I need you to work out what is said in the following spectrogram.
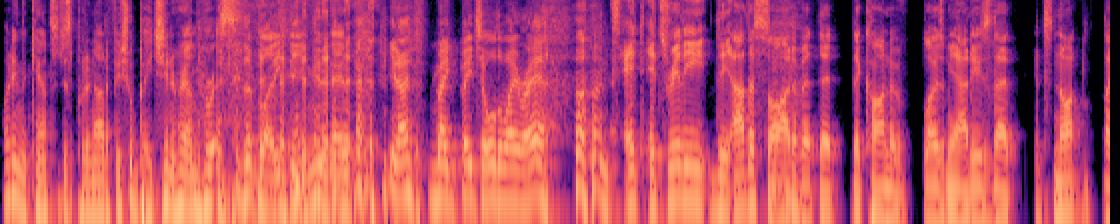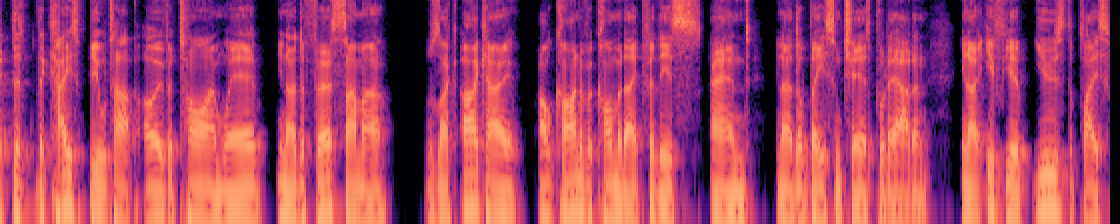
why didn't the council just put an artificial beach in around the rest of the bloody thing and then, you know, make beach all the way around? It, it's really the other side of it that that kind of blows me out is that it's not like the the case built up over time where you know the first summer was like okay I'll kind of accommodate for this and you know there'll be some chairs put out and you know if you use the place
